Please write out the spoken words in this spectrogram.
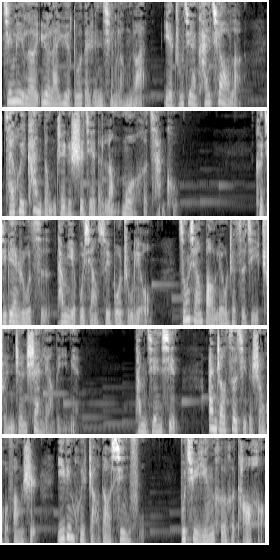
经历了越来越多的人情冷暖，也逐渐开窍了，才会看懂这个世界的冷漠和残酷。可即便如此，他们也不想随波逐流。总想保留着自己纯真善良的一面，他们坚信，按照自己的生活方式，一定会找到幸福。不去迎合和讨好，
